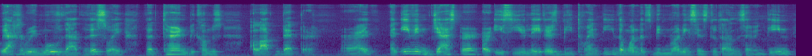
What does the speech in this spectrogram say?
We actually remove that this way. The turn becomes a lot better. All right. And even Jasper or EcuLater's B20, the one that's been running since 2017,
